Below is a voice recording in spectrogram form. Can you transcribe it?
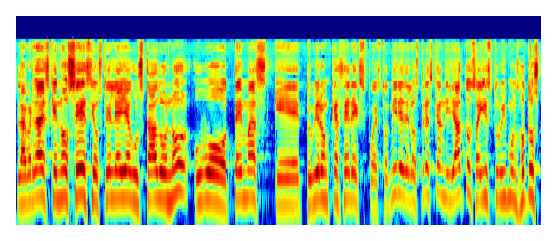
La verdad es que no sé si a usted le haya gustado o no. Hubo temas que tuvieron que ser expuestos. Mire, de los tres candidatos, ahí estuvimos nosotros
